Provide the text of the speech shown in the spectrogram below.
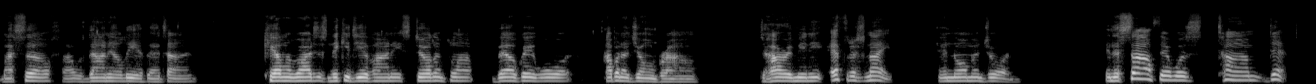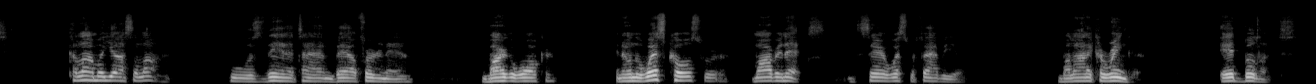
myself, I was Donnell Lee at that time, Carolyn Rogers, Nikki Giovanni, Sterling Plumpp, Val Gray Ward, Abner Joan Brown, Johari Amini, Etheridge Knight, and Norman Jordan. In the South, there was Tom Dent, Kalamu ya Salaam, who was then at the time Val Ferdinand, Margaret Walker. And on the West Coast were Marvin X, Sarah Westbrook Fabio, Maulana Karenga, Ed Bullins,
